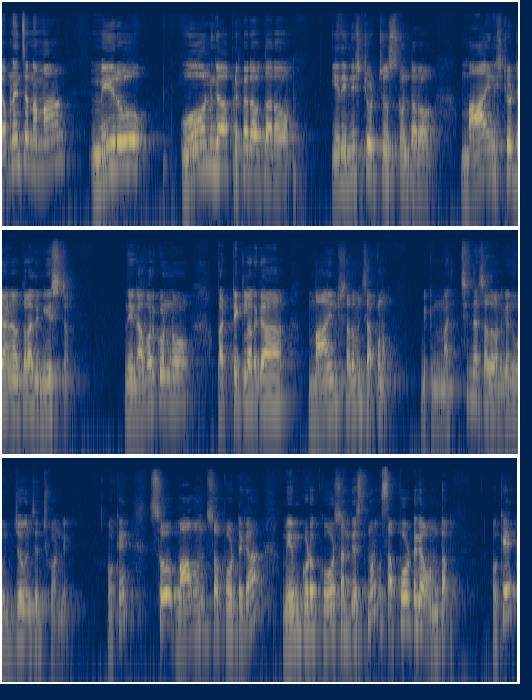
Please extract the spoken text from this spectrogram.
గమనించండమ్మా మీరు ఓన్గా ప్రిపేర్ అవుతారో ఏది ఇన్స్టిట్యూట్ చూసుకుంటారో మా ఇన్స్టిట్యూట్ జాయిన్ అవుతారో అది మీ ఇష్టం. నేను ఎవరికొన్నో పర్టికులర్గా మా ఇంటి చదవని చెప్పను. మీకు నచ్చింది చదవండి కానీ ఉద్యోగం తెచ్చుకోండి. ఓకే? సో మా వంతు సపోర్ట్గా మేము కూడా కోర్స్ అందిస్తున్నాం సపోర్ట్గా ఉంటాం. ఓకే?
